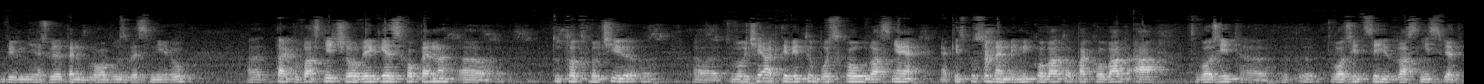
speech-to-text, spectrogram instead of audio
vyměřuje ten globus vesmíru tak vlastně člověk je schopen tuto tvůrčí, tvůrčí aktivitu božskou vlastně nějakým způsobem mimikovat, opakovat a tvořit, tvořit si vlastní svět.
